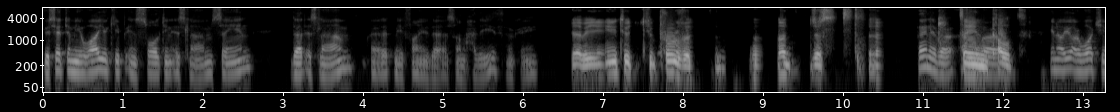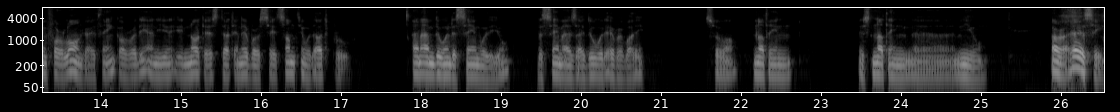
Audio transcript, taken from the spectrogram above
you said to me why you keep insulting Islam, saying that Islam. Uh, let me find uh, some hadith. Okay, Yeah, but you need to, to prove it, not just uh, I never. I saying never- cult. You know, you are watching for long, I think, already, and you, you noticed that I never said something without proof, and I'm doing the same with you, the same as I do with everybody. So nothing, it's nothing uh, new. All right, let's see.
